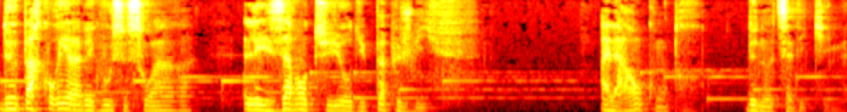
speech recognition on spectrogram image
de parcourir avec vous ce soir les aventures du peuple juif à la rencontre de notre sadikim.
